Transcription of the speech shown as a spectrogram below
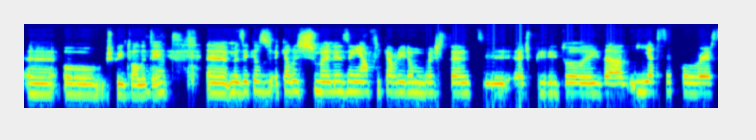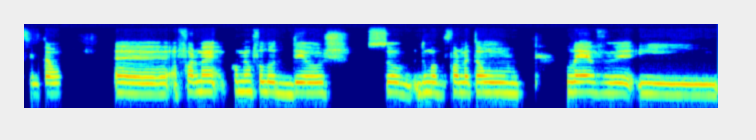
uh, ou espiritual até, uh, mas aqueles, aquelas semanas em África abriram bastante a espiritualidade e essa conversa, então uh, a forma como ele falou de Deus sobre, de uma forma tão leve e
